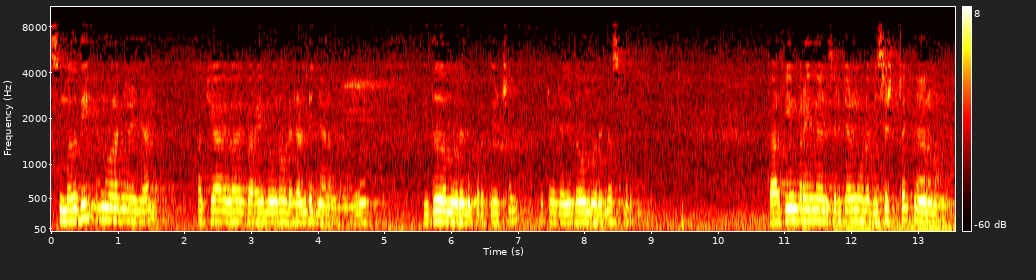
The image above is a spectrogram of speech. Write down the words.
സ്മൃതി എന്ന് പറഞ്ഞു കഴിഞ്ഞാൽ അഖ്യാതിവാദി പറയുന്നവരോട് രണ്ട് ജ്ഞാനം പറയും ഒന്ന് ഇത് എന്ന് പറയുന്ന പ്രത്യക്ഷം മറ്റേ രഹിതം എന്ന് പറയുന്ന സ്മൃതി. താർക്കികം പറയുന്നതനുസരിച്ചാണെങ്കിൽ ഇവിടെ വിശിഷ്ടജ്ഞാനമാണ്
